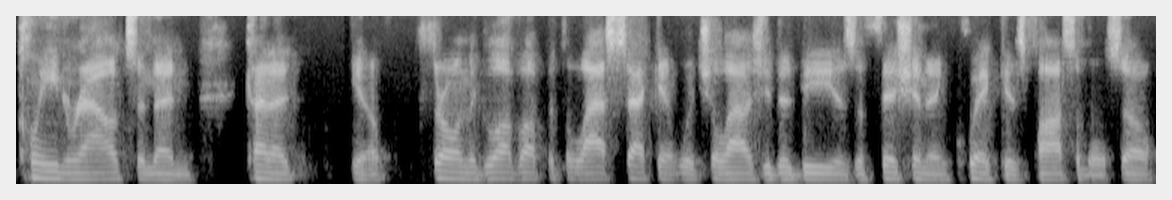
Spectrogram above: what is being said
clean routes, and then kind of you know throwing the glove up at the last second, which allows you to be as efficient and quick as possible. So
